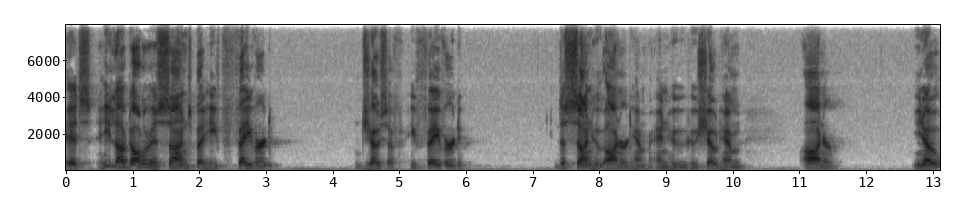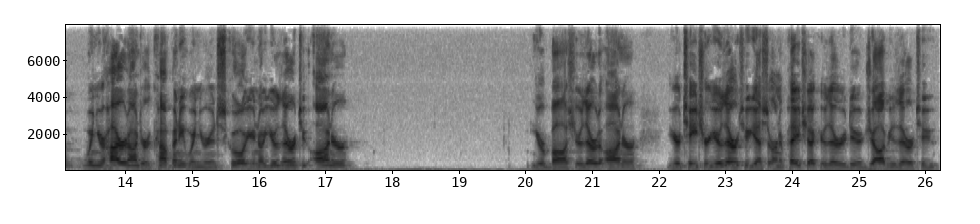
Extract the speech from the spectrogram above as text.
it's he loved all of his sons, but he favored Joseph. He favored the son who honored him and who, who showed him honor. You know, when you're hired onto a company, when you're in school, you know, you're there to honor your boss. You're there to honor your teacher. You're there to, yes, earn a paycheck. You're there to do a job. You're there to,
